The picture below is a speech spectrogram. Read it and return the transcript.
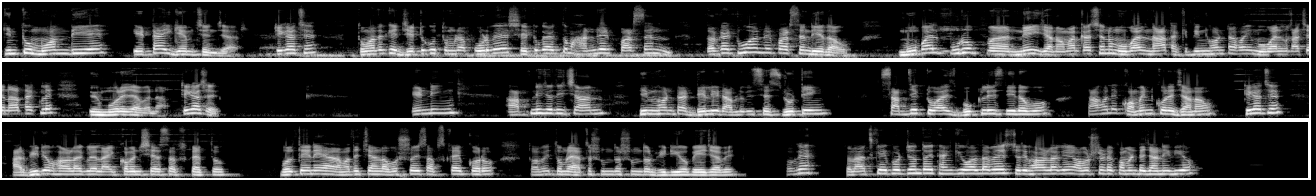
কিন্তু মন দিয়ে এটাই গেম চেঞ্জার ঠিক আছে? তোমাদেরকে যেটুকু তোমরা পড়বে, সেটুকু একদম হান্ড্রেড পারসেন্ট দরকার টু হান্ড্রেড পারসেন্ট দিয়ে দাও। মোবাইল পুরো নেই যেন, আমার কাছে যেন মোবাইল না থাকে। তিন ঘণ্টা ভাই মোবাইল কাছে না থাকলে তুমি মরে যাবে না, ঠিক আছে? এন্ডিং আপনি যদি চান তিন ঘণ্টা daily WBCS routine subject wise book list দিয়ে দেবো, তাহলে কমেন্ট করে জানাও, ঠিক আছে? আর ভিডিও ভালো লাগলে লাইক কমেন্ট শেয়ার সাবস্ক্রাইব তো। বলতেই নেই, আর আমাদের চ্যানেল অবশ্যই সাবস্ক্রাইব করো, তবেই তোমরা এত সুন্দর সুন্দর ভিডিও পেয়ে যাবে ওকে চলো আজকে এই পর্যন্তই thank you all the best যদি ভালো লাগে অবশ্যই এটা কমেন্টে জানিয়ে দিও।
